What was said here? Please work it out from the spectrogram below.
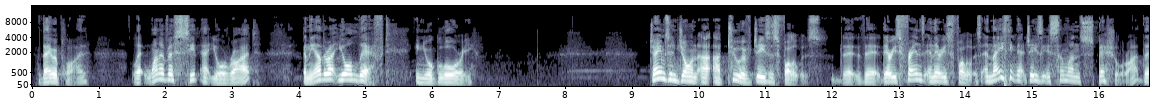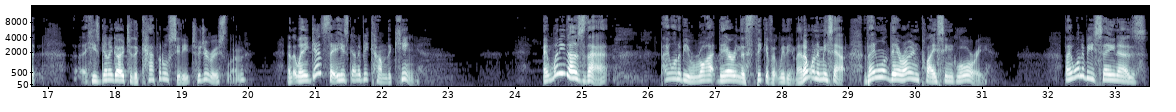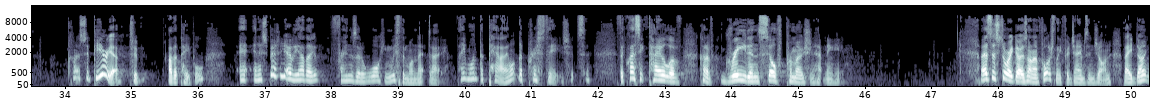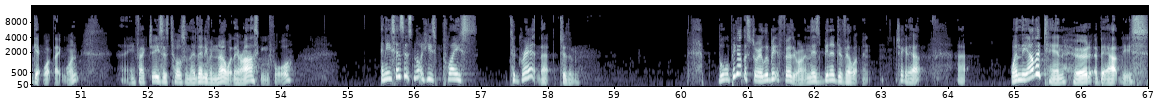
They replied, Let one of us sit at your right and the other at your left in your glory. James and John are, are two of Jesus' followers. They're, they're, they're, his friends and they're his followers. And they think that Jesus is someone special, right? That uh, he's going to go to the capital city, to Jerusalem, and that when he gets there, he's going to become the king. And when he does that, they want to be right there in the thick of it with him. They don't want to miss out. They want their own place in glory. They want to be seen as kind of superior to other people and especially over the other friends that are walking with them on that day. They want the power, they want the prestige. It's, a, it's the classic tale of kind of greed and self promotion happening here. As the story goes on, unfortunately for James and John, they don't get what they want. In fact, Jesus tells them they don't even know what they're asking for. And he says it's not his place to grant that to them. But we'll pick up the story a little bit further on, and there's been a development. Check it out. When the other ten heard about this,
